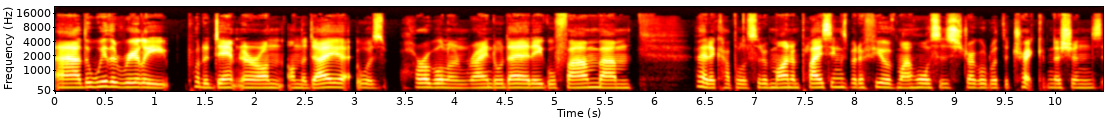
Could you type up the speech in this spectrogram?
Uh, the weather really put a dampener on, on the day. It was horrible and rained all day at Eagle Farm. Um, I had a couple of sort of minor placings, but a few of my horses struggled with the track conditions.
